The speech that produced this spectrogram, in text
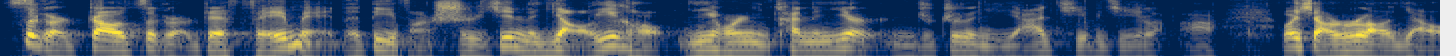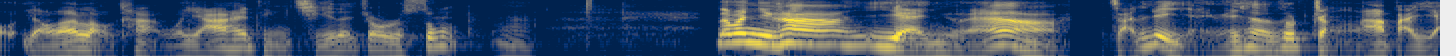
自个儿照自个儿这肥美的地方使劲的咬一口，你一会儿你看那印儿，你就知道你牙齐不齐了啊。我小时候老咬，咬完老看，我牙还挺齐的，就是松。嗯。那么你看啊，演员啊。咱这演员现在都整啊，把牙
